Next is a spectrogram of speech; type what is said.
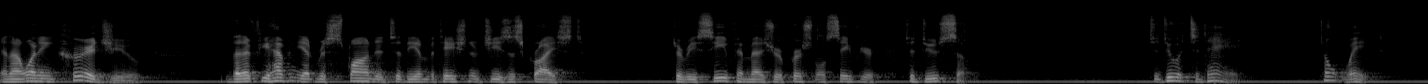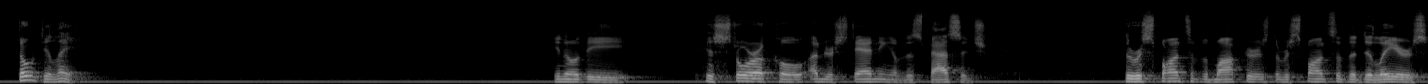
And I want to encourage you that if you haven't yet responded to the invitation of Jesus Christ to receive Him as your personal Savior, to do so. To do it today. Don't wait. Don't delay. you know, the historical understanding of this passage, the response of the mockers, the response of the delayers,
